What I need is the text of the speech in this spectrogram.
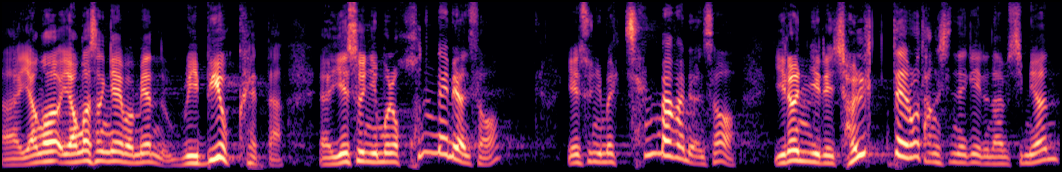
어, 영어 영어 성경에 보면 rebuke했다. 어, 예수님을 혼내면서 예수님을 책망하면서 이런 일이 절대로 당신에게 일어나시면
